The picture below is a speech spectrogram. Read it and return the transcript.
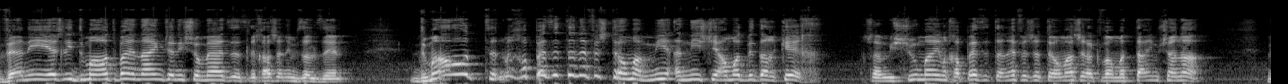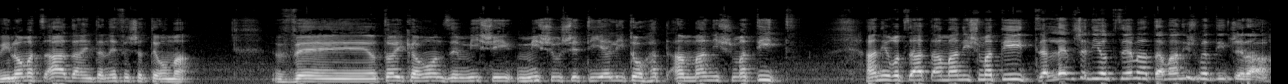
ואני, יש לי דמעות בעיניים כשאני שומע את זה, סליחה שאני מזלזל. דמעות, אני מחפש את הנפש תאומה, מי אני שיעמוד בדרכך? עכשיו, משום מה היא מחפשת את הנפש התאומה שלה כבר 200 שנה, והיא לא מצאה עדיין את הנפש התאומה. ואותו עיקרון זה מישהי, מישהו שתהיה לי איתו התאמה נשמתית. אני רוצה התאמה נשמתית, הלב שלי יוצא מהתאמה נשמתית שלך.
